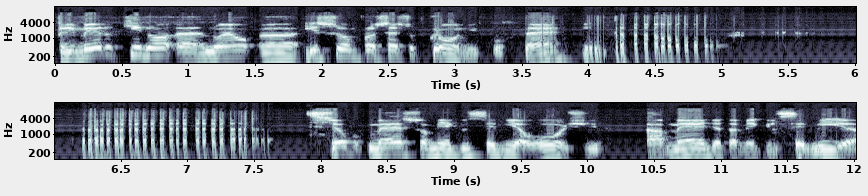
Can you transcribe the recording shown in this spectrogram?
primeiro que não, uh, não é, uh, isso é um processo crônico, né? Então, uh, se eu meço a minha glicemia hoje, a média da minha glicemia,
